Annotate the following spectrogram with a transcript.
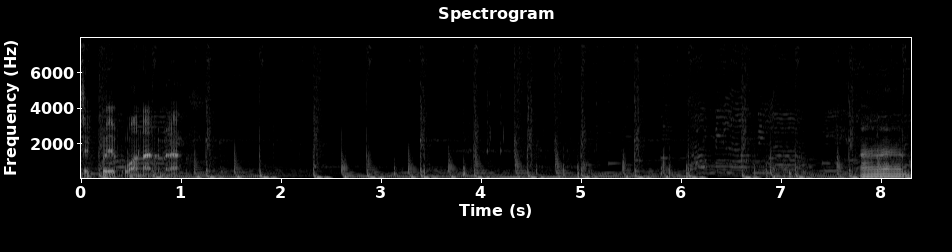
stick with one in a minute. Um.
